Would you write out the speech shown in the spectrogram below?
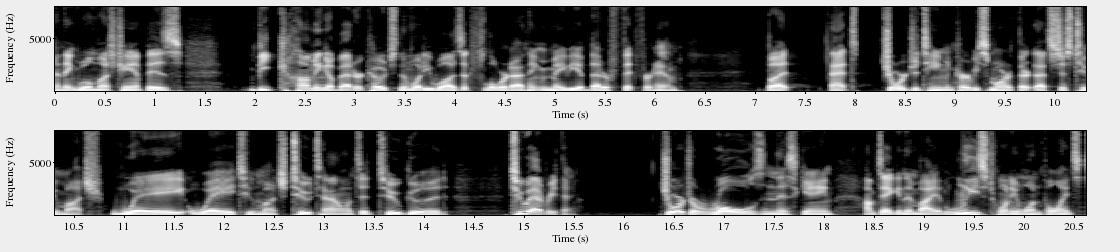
I think Will Muschamp is becoming a better coach than what he was at Florida. I think maybe a better fit for him. But at Georgia team and Kirby Smart, that's just too much. Way, way too much. Too talented, too good, too everything. Georgia rolls in this game. I'm taking them by at least 21 points.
